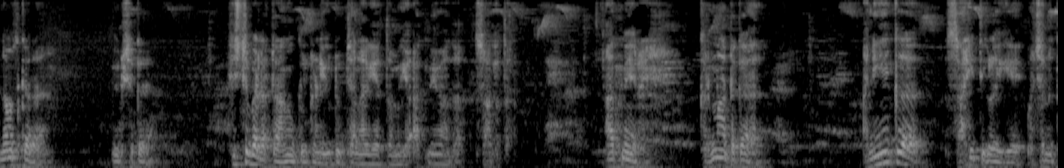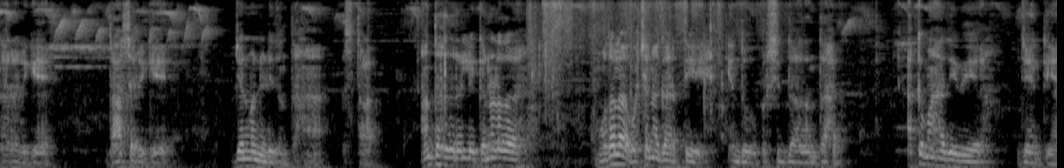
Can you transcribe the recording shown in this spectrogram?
ನಮಸ್ಕಾರ, ವೀಕ್ಷಕರೇ. History by doctor Anand Kulkarni YouTube ಚಾನಲ್ಗೆ ತಮಗೆ ಆತ್ಮೀಯವಾದ ಸ್ವಾಗತ. ಆತ್ಮೀಯರೇ, ಕರ್ನಾಟಕ ಅನೇಕ ಸಾಹಿತಿಗಳಿಗೆ, ವಚನಕಾರರಿಗೆ, ದಾಸರಿಗೆ ಜನ್ಮ ನೀಡಿದಂತಹ ಸ್ಥಳ. ಅಂತಹದರಲ್ಲಿ ಕನ್ನಡದ ಮೊದಲ ವಚನಗಾರ್ತಿ ಎಂದು ಪ್ರಸಿದ್ಧ ಆದಂತಹ ಅಕ್ಕ ಮಹಾದೇವಿಯ ಜಯಂತಿಯ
